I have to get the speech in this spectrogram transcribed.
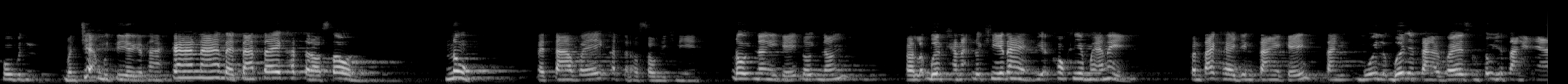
គ្រូបញ្ជាក់មួយទៀតគេថាកាលណាដែលតាតេខិតទៅរសូននោះតែតាវេខិតទៅរសូនដូចគ្នាដូចនឹងឯគេដូចនឹងលបឿនខណៈដូចគ្នាដែរវាខុសគ្នាមិនទេប៉ុន្តែខែយើងតាំងឯគេតាំងមួយលបឿនយើងតាំងឲ្យវេសំទុះយើងតាំងឲ្យអា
